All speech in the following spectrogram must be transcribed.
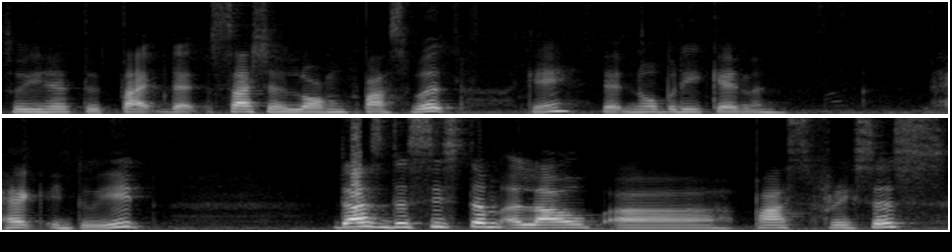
So you have to type that such a long password. Okay, that nobody can hack into it. Does the system allow uh, pass phrases?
